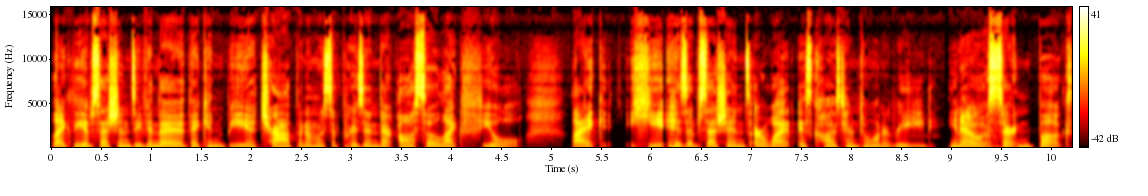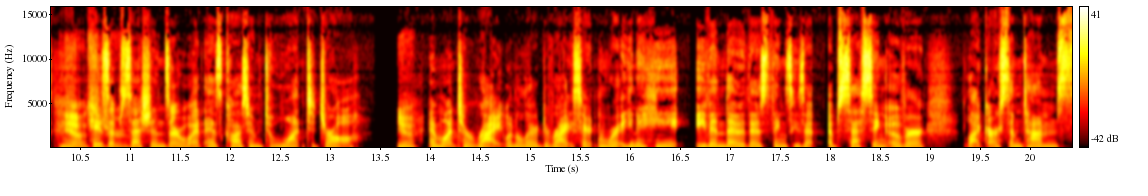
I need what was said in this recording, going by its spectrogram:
like the obsessions, even though they can be a trap and almost a prison, they're also like fuel. Like he his obsessions are what has caused him to want to read, you know, Yeah. certain books. yeah, his true. obsessions are what has caused him to want to draw. Yeah. And want to write, want to learn to write certain words. You know, he, even though those things he's obsessing over, like, are sometimes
